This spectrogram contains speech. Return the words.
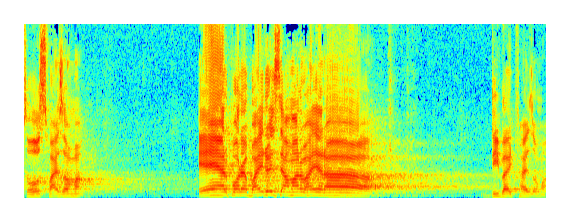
সোস পায়জমা এরপরে বাইর হয়েছে আমার ভাইয়েরা। ডিভাইড ফাইজমা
